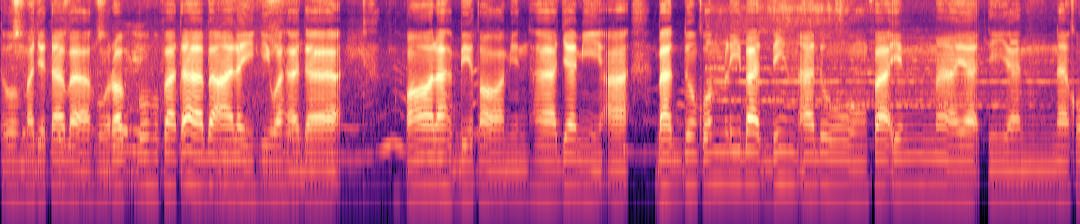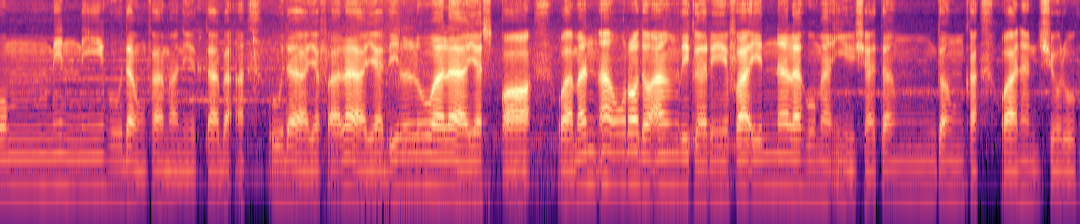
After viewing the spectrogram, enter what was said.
ثم اجتباه ربه فتاب عليه وهدى. قال اهبطا منها جميعا. بدكم لبد عدو فإما يأتينكم مني هدى فمن اتبع هداي فلا يدل ولا يشقى. ومن أورد عن ذكري فإن له معيشة ضنكا وننشره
